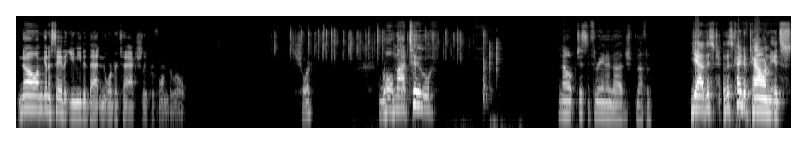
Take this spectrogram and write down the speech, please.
No, I'm going to say that you needed that in order to actually perform the role. Sure. Roll my two. Nope, just a three and a nudge. Nothing. Yeah, this this kind of town, it's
